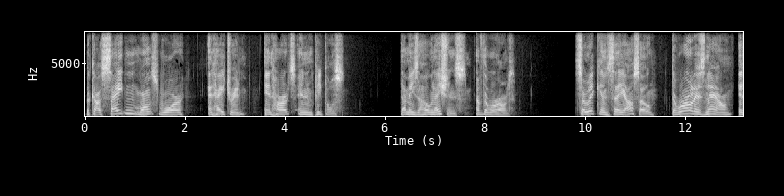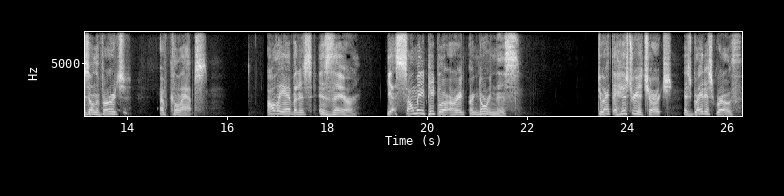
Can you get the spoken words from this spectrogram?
because Satan wants war and hatred in hearts and in peoples. That means the whole nations of the world. So we can say also, the world is now is on the verge of collapse. All the evidence is there. Yet so many people are ignoring this. Throughout the history of church, its greatest growth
